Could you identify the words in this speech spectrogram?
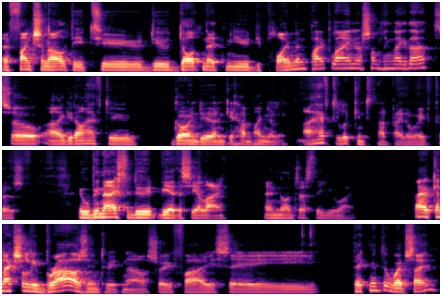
a functionality to do .NET new deployment pipeline or something like that. So uh, you don't have to go and do it on GitHub manually. I have to look into that, by the way, because it would be nice to do it via the CLI and not just the UI. I can actually browse into it now. So if I say, take me to the website,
